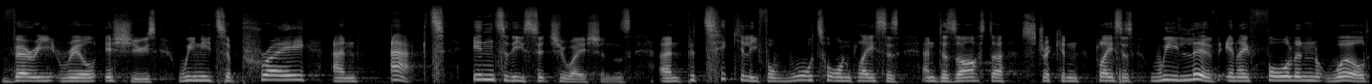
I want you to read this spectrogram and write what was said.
very real issues. We need to pray and act into these situations, and particularly for war torn places and disaster stricken places. We live in a fallen world.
